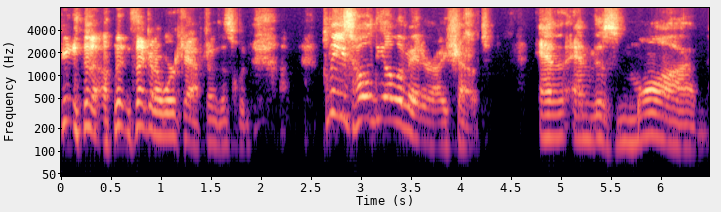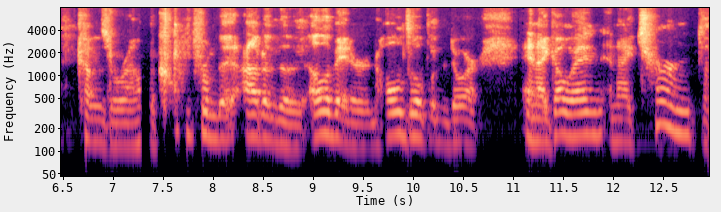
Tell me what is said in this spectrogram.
you know, it's not going to work after this one. Please hold the elevator! I shout, and and this mob comes around from the out of the elevator and holds open the door, and I go in and I turn to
